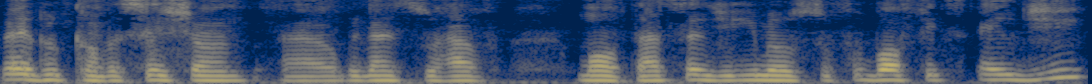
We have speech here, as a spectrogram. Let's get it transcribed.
very good conversation. Uh, it'll be nice to have more of that. Send your emails to footballfixng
